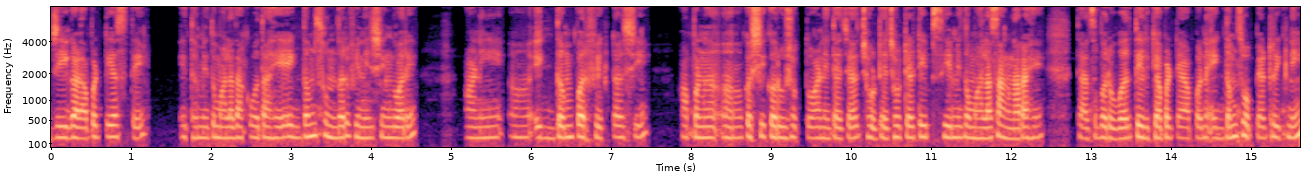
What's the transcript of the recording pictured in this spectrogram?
जी गळापट्टी असते इथं मी तुम्हाला दाखवत आहे एकदम सुंदर फिनिशिंगद्वारे आणि एकदम परफेक्ट अशी आपण कशी करू शकतो आणि त्याच्या छोट्या छोट्या टिप्सही मी तुम्हाला सांगणार आहे. त्याचबरोबर तिरक्या पट्ट्या आपण एकदम सोप्या ट्रिकनी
